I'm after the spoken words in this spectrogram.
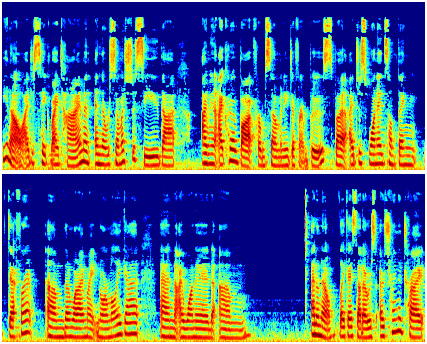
you know, I just take my time and, and there was so much to see that, I mean, I could have bought from so many different booths, but I just wanted something different um, than what I might normally get. And I wanted, um, I don't know, like I said, I was, I was trying to try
